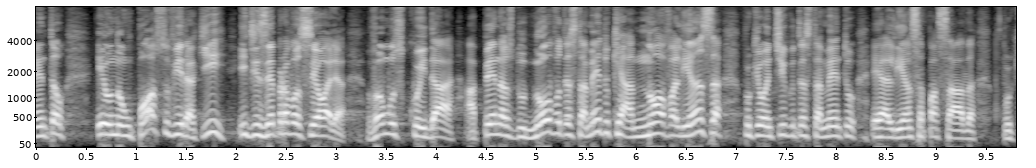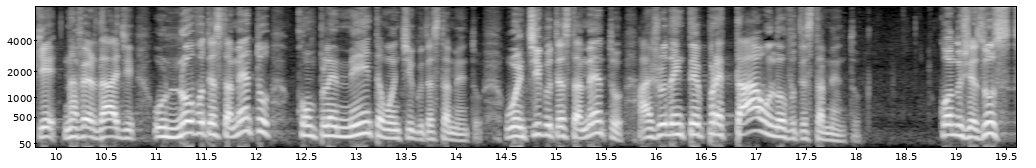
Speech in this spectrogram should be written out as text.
Então, eu não posso vir aqui e dizer para você: olha, vamos cuidar apenas do Novo Testamento, que é a nova aliança, porque o Antigo Testamento é a aliança passada. Porque, na verdade, o Novo Testamento complementa o Antigo Testamento. O Antigo Testamento ajuda a interpretar o Novo Testamento. Quando Jesus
